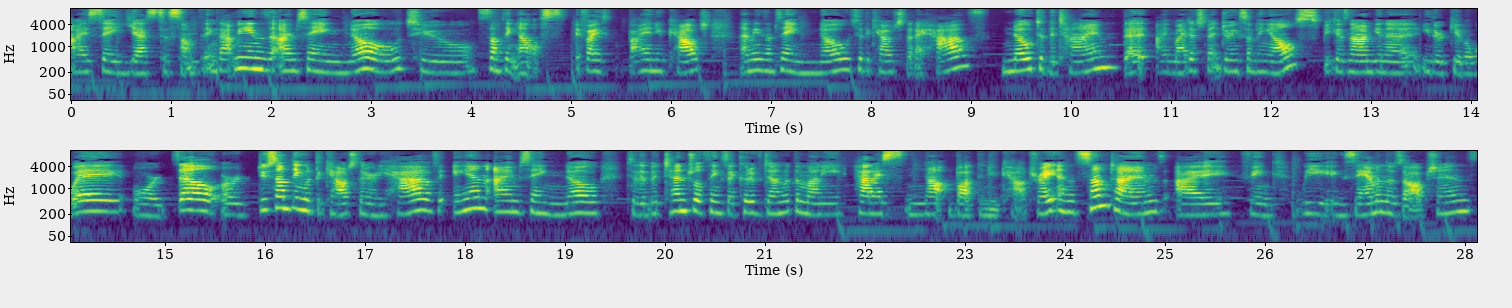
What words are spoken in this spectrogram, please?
I say yes to something, that means I'm saying no to something else. If I buy a new couch, that means I'm saying no to the couch that I have. Note at the time that I might have spent doing something else because now I'm gonna either give away or sell or do something with the couch that I already have. And I'm saying no to the potential things I could have done with the money had I not bought the new couch, right? And sometimes I think we examine those options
